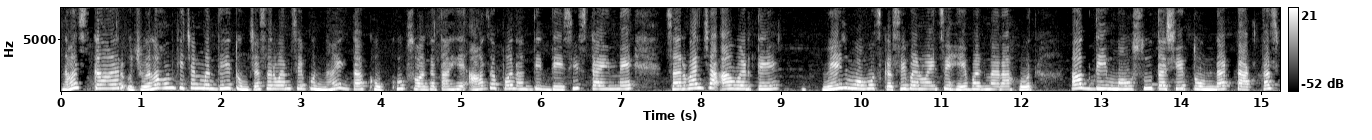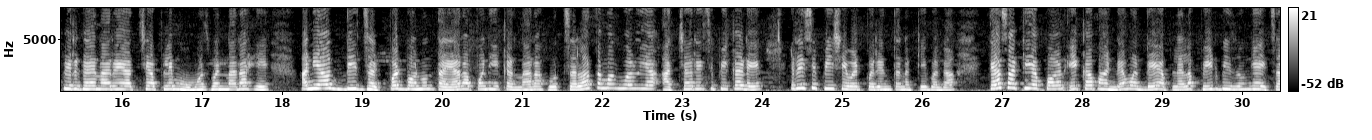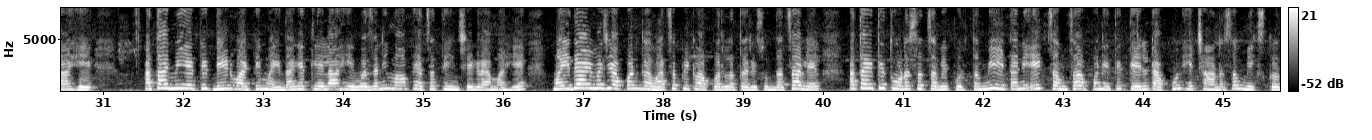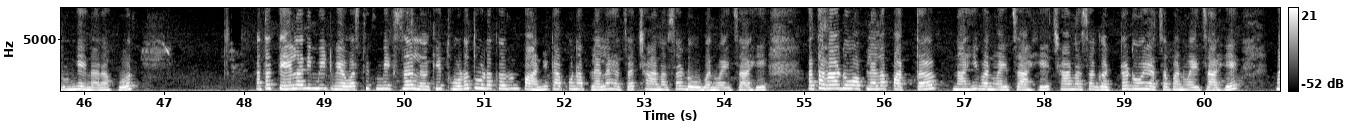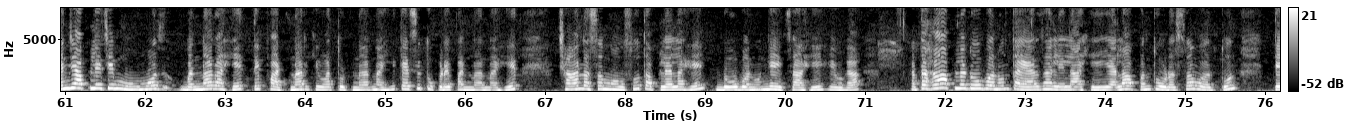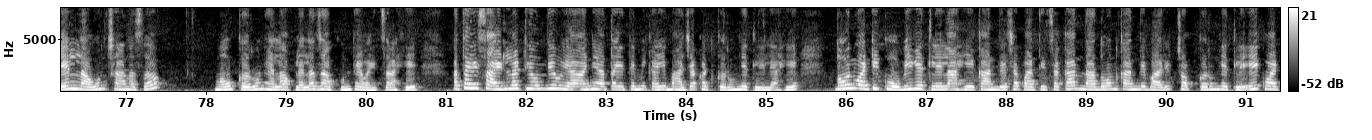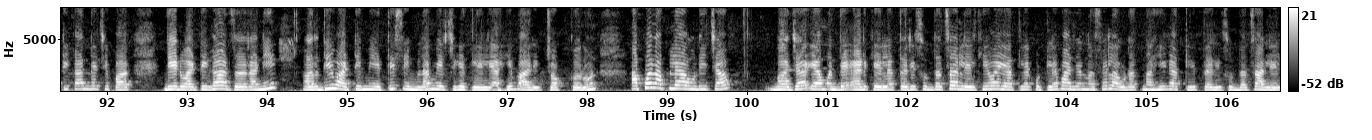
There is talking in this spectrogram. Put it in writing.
नमस्कार. उज्ज्वला होम किचनमध्ये तुमच्या सर्वांचे पुन्हा एकदा खूप खूप स्वागत आहे. आज आपण अगदी देसी स्टाईलने सर्वांच्या आवडते व्हेज मोमोज कसे बनवायचे हे बघणार आहोत. अगदी मौसू तसे तोंडात टाकताच विरघळणारे आजचे आपले मोमोज बनणार आहे. आणि अगदी झटपट बनून तयार आपण हे करणार आहोत. चला तर मग वळूया आजच्या रेसिपीकडे रेसिपी शेवटपर्यंत नक्की बघा. त्यासाठी आपण एका भांड्यामध्ये आपल्याला पीठ भिजवून घ्यायचं आहे. आता मी येथे दीड वाटी मैदा घेतलेला आहे. वजनी माप ह्याचं तीनशे ग्रॅम आहे. मैद्याऐवजी आपण गव्हाचं पीठ वापरलं तरी सुद्धा चालेल. आता येथे थोडंसं चवीपुरतं मीठ आणि एक चमचा आपण येथे तेल टाकून हे छान असं मिक्स करून घेणार आहोत. आता तेल आणि मीठ व्यवस्थित मिक्स झालं की थोडं थोडं करून पाणी टाकून आपल्याला ह्याचा छान असा डो बनवायचा आहे. आता हा डो आपल्याला पातळ नाही बनवायचा आहे. छान असा घट्ट डो ह्याचा बनवायचा आहे. म्हणजे आपले जे मोमोज बनणार आहेत ते फाटणार किंवा तुटणार नाही त्याचे तुकडे पडणार नाहीत. छान असं मौसूत आपल्याला हे डो बनवून घ्यायचं आहे. हे बघा. आता हा आपला डो बनवून तयार झालेला आहे. याला आपण थोडंसं वरतून तेल लावून छान असं मऊ करून ह्याला आपल्याला झाकून ठेवायचं आहे. आता हे साईडला ठेवून देऊया आणि आता इथे मी काही भाज्या कट करून घेतलेल्या आहे. दोन वाटी कोबी घेतलेला आहे. कांद्याच्या पातीचा कांदा दोन कांदे बारीक चॉप करून घेतले. एक वाटी कांद्याची पात दीड वाटी गाजर आणि अर्धी वाटी मी येथे सिमला मिरची घेतलेली आहे बारीक चॉप करून. आपण आपल्या आवडीच्या भाज्या यामध्ये ऍड केल्या तरी सुद्धा चालेल किंवा यातल्या कुठल्या भाज्या नसेल आवडत नाही घातली तरी सुद्धा चालेल.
